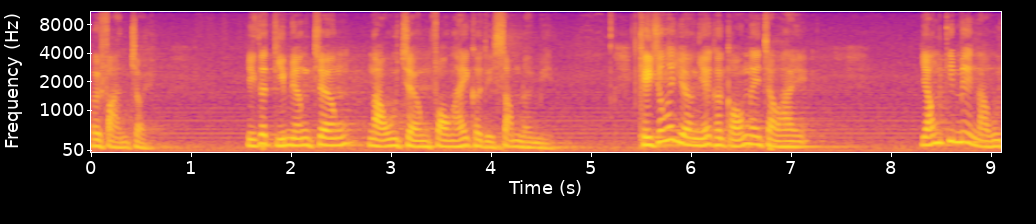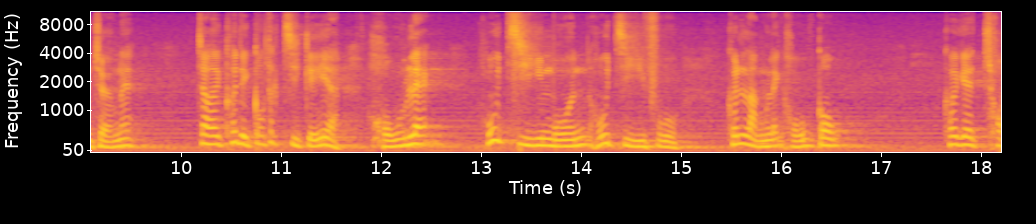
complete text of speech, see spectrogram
去犯罪，亦都點樣將偶像放喺佢哋心裏面。其中一樣嘢佢講咧就係有啲咩偶像咧，就係佢哋覺得自己啊好叻、好自滿、好自負，佢能力好高。佢嘅才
